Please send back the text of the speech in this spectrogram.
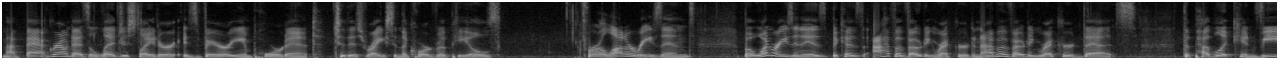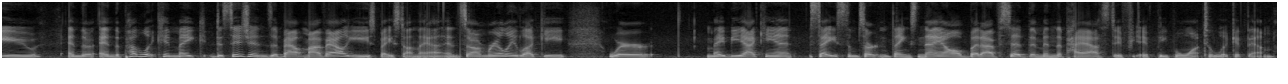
my background as a legislator is very important to this race in the Court of Appeals for a lot of reasons. But one reason is because I have a voting record, and I have a voting record that's the public can view and the and the public can make decisions about my values based on that. And so I'm really lucky where maybe I can't say some certain things now, but I've said them in the past if if people want to look at them.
